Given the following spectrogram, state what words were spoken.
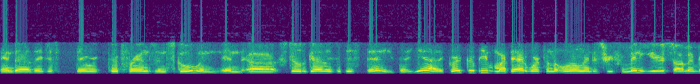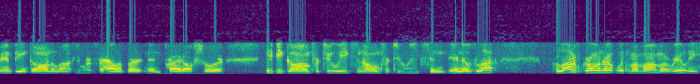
and uh, they just they were good friends in school and and uh, still together to this day. But yeah, they're great, good people. My dad worked in the oil industry for many years, so I remember him being gone a lot. He worked for Halliburton and Pride Offshore. He'd be gone for two weeks and home for two weeks, and and there was a lot a lot of growing up with my mama, really,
